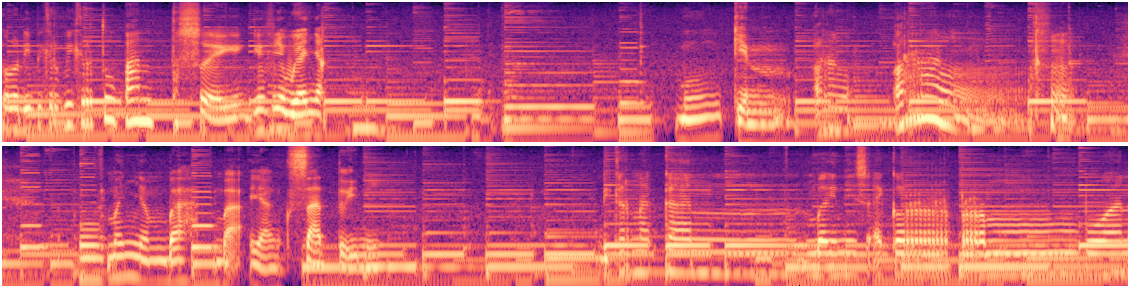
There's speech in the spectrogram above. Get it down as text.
kalau dipikir-pikir tuh pantas ya giftnya banyak. Mungkin orang-orang menyembah mbak yang satu ini. Dikarenakan mbak ini seekor perempuan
